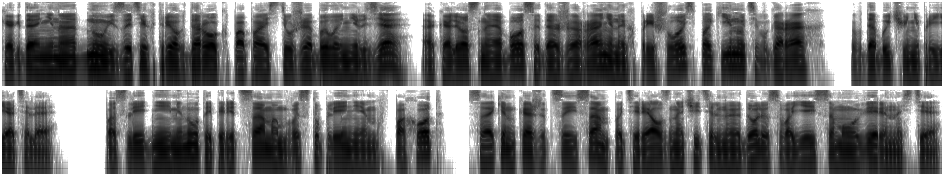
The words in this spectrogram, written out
когда ни на одну из этих трех дорог попасть уже было нельзя, а колесные обоз и даже раненых пришлось покинуть в горах в добычу неприятеля. Последние минуты перед самым выступлением в поход Сакин, кажется, и сам потерял значительную долю своей самоуверенности,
